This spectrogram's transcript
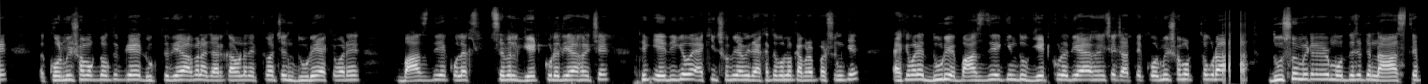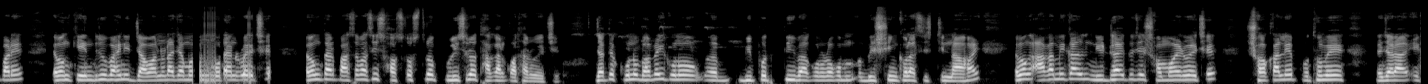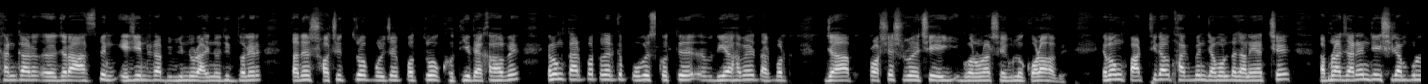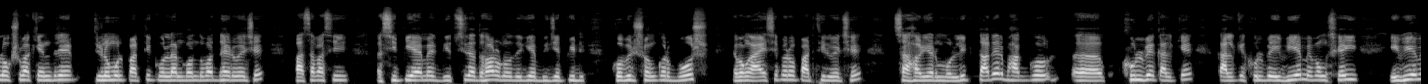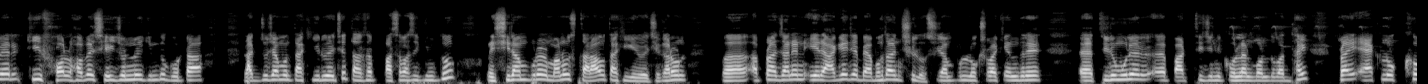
কর্মী সমর্থকদেরকে ঢুকতে দেওয়া হবে না, যার কারণে দেখতে পাচ্ছেন দূরে একেবারে বাস দিয়ে কোলাপসেবল গেট করে দেওয়া হয়েছে। ঠিক এদিকেও একই ছবি আমি দেখাতে বলব ক্যামেরা পার্সনকে একেবারে দূরে বাস দিয়ে কিন্তু গেট করে দেওয়া হয়েছে, যাতে কর্মী সমর্থকরা দুশো মিটারের মধ্যে যাতে না আসতে পারে এবং কেন্দ্রীয় বাহিনীর জওয়ানরা যেমন মোতায়েন রয়েছে এবং তার পাশাপাশি সশস্ত্র পুলিশেরও থাকার কথা রয়েছে, যাতে কোনোভাবেই কোনো বিপত্তি বা কোনো রকম বিশৃঙ্খলা সৃষ্টি না হয়। এবং আগামীকাল নির্ধারিত যে সময় রয়েছে, সকালে প্রথমে যারা এখানকার যারা আসবেন, এজেন্টরা বিভিন্ন রাজনৈতিক দলের, তাদের সচিত্র, পরিচয়পত্র খতিয়ে দেখা হবে এবং তারপর তাদেরকে প্রবেশ করতে দেওয়া হবে। তারপর যা প্রসেস রয়েছে, এই গণনার সেগুলো করা হবে। এবং প্রার্থীরাও থাকবেন যেমনটা জানা যাচ্ছে। আপনারা জানেন যে শ্রীরামপুর লোকসভা কেন্দ্রে তৃণমূল প্রার্থী কল্যাণ বন্দ্যোপাধ্যায় রয়েছে। পাশাপাশি সিপিআইএম এর দীপশিতা ধর, অন্যদিকে বিজেপির কবির শঙ্কর বোস এবং আইএসএফেরও প্রার্থী রয়েছে সাহারিয়ার মল্লিক। তাদের ভাগ্য খুলবে কালকে কালকে খুলবে ইভিএম এবং সেই ইভিএমের কি ফল হবে সেই জন্যই কিন্তু গোটা রাজ্য যেমন তাকিয়ে রয়েছে, তার পাশাপাশি কিন্তু এই শ্রীরামপুরের মানুষ তারাও তাকিয়ে রয়েছে। কারণ আপনারা জানেন এর আগে যে ব্যবধান ছিল, শ্রীরামপুর লোকসভা কেন্দ্রে তৃণমূলের প্রার্থী যিনি কল্যাণ বন্দ্যোপাধ্যায়, প্রায় এক লক্ষ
